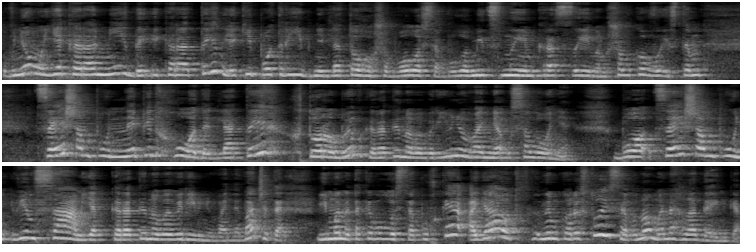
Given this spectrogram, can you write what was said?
В ньому є кераміди і кератин, які потрібні для того, щоб волосся було міцним, красивим, шовковистим. Цей шампунь не підходить для тих, хто робив кератинове вирівнювання у салоні. Бо цей шампунь він сам як кератинове вирівнювання. Бачите, і в мене таке волосся пухке, а я от ним користуюся, воно в мене гладеньке.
